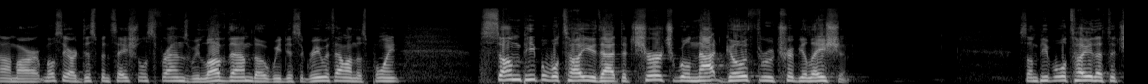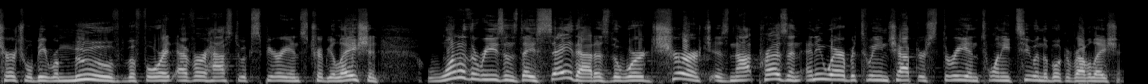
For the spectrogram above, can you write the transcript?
um, our, mostly our dispensationalist friends. We love them, though we disagree with them on this point. Some people will tell you that the church will not go through tribulation. Some people will tell you that the church will be removed before it ever has to experience tribulation. One of the reasons they say that is the word church is not present anywhere between chapters 3 and 22 in the book of Revelation.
